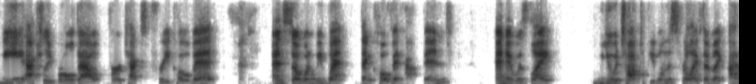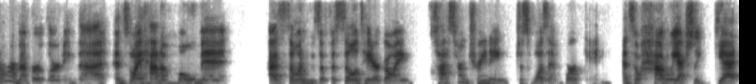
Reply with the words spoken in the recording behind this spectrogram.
we actually rolled out Vertex pre COVID. And so when we went, then COVID happened. And it was like, you would talk to people in this real life, they'd be like, I don't remember learning that. And so I had a moment as someone who's a facilitator going, classroom training just wasn't working. And so, how do we actually get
